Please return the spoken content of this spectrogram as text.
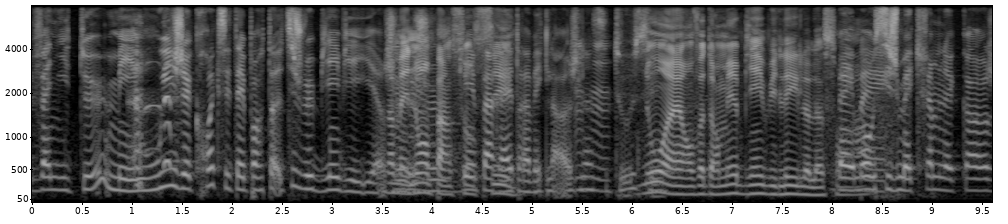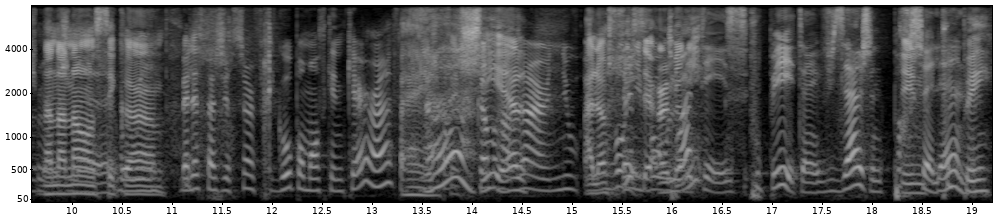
vaniteux, mais oui, je crois que c'est important. Tu sais, je veux bien vieillir. Non, Je mais nous, on je veux pense ça bien aussi. paraître avec l'âge, là, c'est tout. c'est- Nous, euh, on va dormir bien huilé là, le soir. ben, moi aussi, je me crème le corps. Je me, non, non, je non, me- c'est oui, comme. oui. Ben là, c'est parce que j'ai reçu un frigo pour mon skincare, hein. Fait Hey, fait je suis comme elle. un, nou- un Alors, nouveau ça, niveau. c'est un. Toi, mini- c'est- poupée, t'as un visage d'une T'es une porcelaine. poupée.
